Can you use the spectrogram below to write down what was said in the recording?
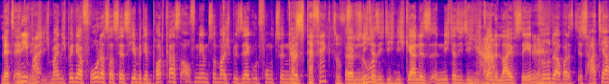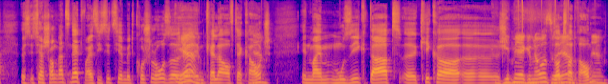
Letztendlich. Nee, ich meine, ich bin ja froh, dass das jetzt hier mit dem Podcast aufnehmen zum Beispiel sehr gut funktioniert. das ist perfekt. So, Ähm, nicht, dass ich dich nicht gerne, nicht, dass ich dich nicht Ja. gerne live sehen würde, aber es, es hat ja, es ist ja schon ganz nett, weißt ich sitze hier mit Kuschelhose äh, im Keller auf der Couch. in meinem Musik, Dart, äh, Kicker, äh, Geht mir ja genauso. sonst was Raum.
